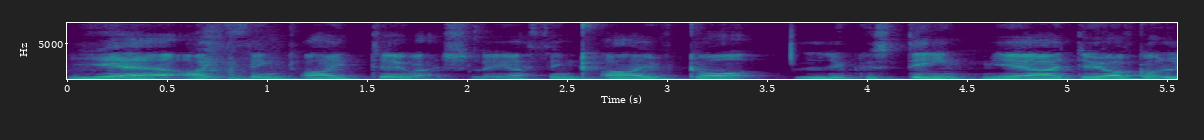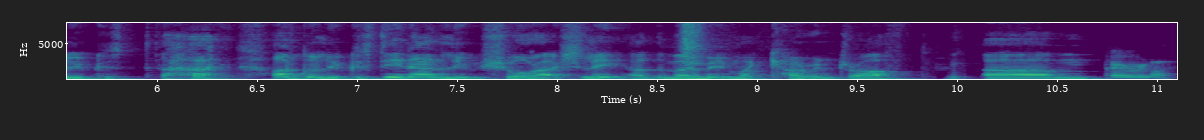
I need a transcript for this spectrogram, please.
Yeah, I think I do actually. I think I've got Lucas Digne. Yeah, I do. I've got Lucas. I've got Lucas Digne and Luke Shaw actually at the moment in my current draft. Um, Fair enough.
